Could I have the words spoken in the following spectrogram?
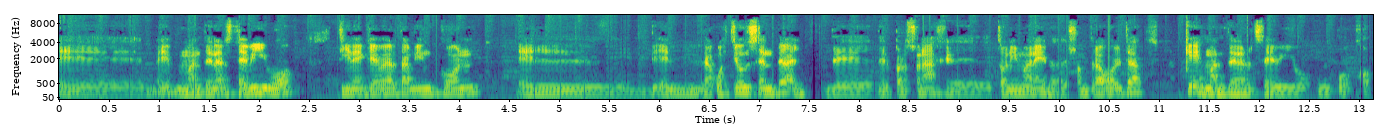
eh, eh, mantenerse vivo, tiene que ver también con el- el- la cuestión central de- del personaje de Tony Manero, de John Travolta, que es mantenerse vivo un poco.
